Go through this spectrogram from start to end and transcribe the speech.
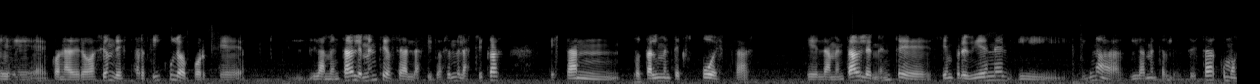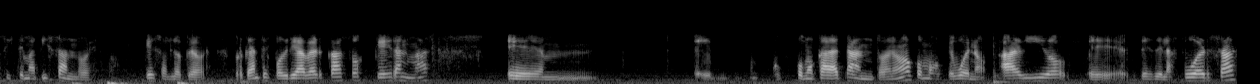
eh, con la derogación de este artículo, porque lamentablemente, o sea, la situación de las chicas están totalmente expuestas. que lamentablemente siempre vienen y, nada, lamentablemente se está como sistematizando esto, eso es lo peor, porque antes podría haber casos que eran más em, eh, como cada tanto, ¿no? Como que, bueno, ha habido eh, desde las fuerzas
